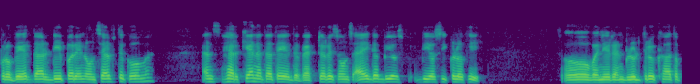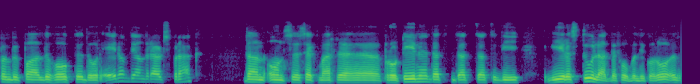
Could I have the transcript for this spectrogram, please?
probeer daar dieper in onszelf te komen. En herkennen dat hey, de vector is onze eigen bios. Zo, wanneer een bloeddruk gaat op een bepaalde hoogte door een of die andere uitspraak, dan onze zeg maar, uh, proteïne dat, dat, dat die virus toelaat, bijvoorbeeld, die corona,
